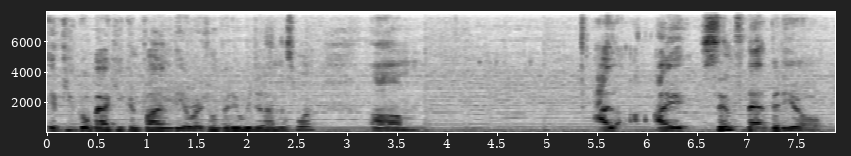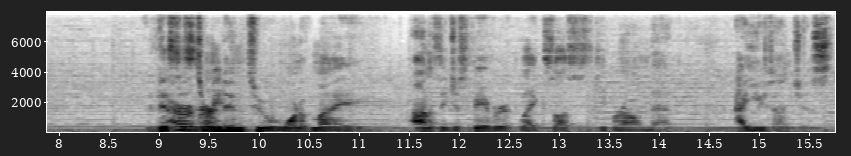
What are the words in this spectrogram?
if you go back, you can find the original video we did on this one. Um, I, I since that video, this I has turned into one of my honestly just favorite like sauces to keep around that I use on just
